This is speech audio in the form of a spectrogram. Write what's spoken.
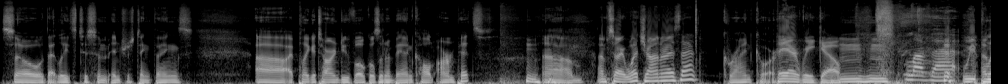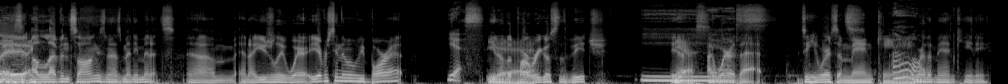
So that leads to some interesting things. Uh, I play guitar and do vocals in a band called Armpits. Um, I'm sorry. What genre is that? grindcore. There we go. hmm Love that. We play Amazing. 11 songs in as many minutes. Um, and I usually wear. You ever seen the movie Borat? Yes. You know the part where he goes to the beach. Yes. I wear that. So he wears a mankini. I Oh. wear the mankini.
